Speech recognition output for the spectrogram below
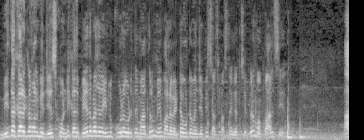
మిగతా కార్యక్రమాలు మీరు చేసుకోండి కానీ పేద ప్రజల ఇండ్లు కూలగొడితే మాత్రం మేము వాళ్ళ వెంట ఉంటామని చెప్పి చాలా స్పష్టంగా చెప్పారు మా పాలసీ ఆ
